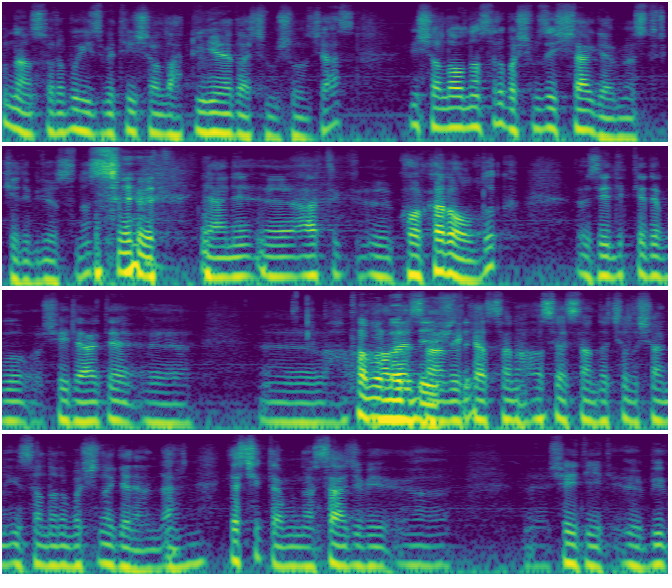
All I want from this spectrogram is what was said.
Bundan sonra bu hizmeti inşallah dünyaya da açılmış olacağız. İnşallah ondan sonra başımıza işler gelmez Türkiye'de biliyorsunuz. Evet. Yani e, artık e, korkar olduk. Özellikle de bu şeylerde e, e, Tavırları değişti. Rekatsan, Aselsan'da çalışan insanların başına gelenler. Gerçekten bunlar sadece bir e, e, şey değil, bir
